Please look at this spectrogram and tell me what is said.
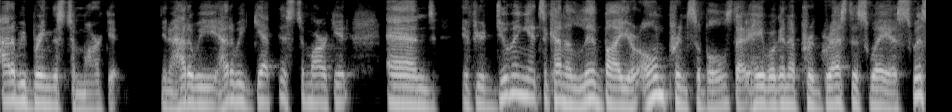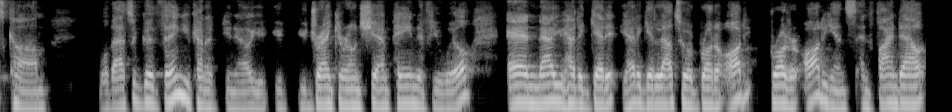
how do we bring this to market? You know how do we how do we get this to market? And if you're doing it to kind of live by your own principles that hey we're going to progress this way as swisscom well that's a good thing. You kind of you know you, you, you drank your own champagne if you will and now you had to get it you had to get it out to a broader audi- broader audience and find out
